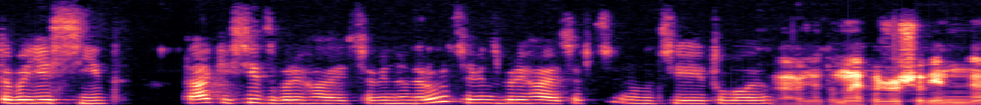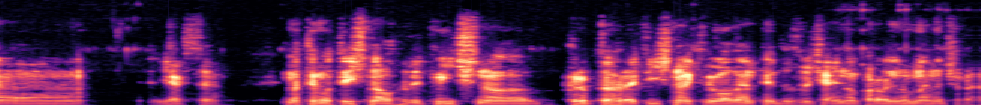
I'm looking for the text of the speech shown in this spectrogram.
в тебе є сід, так, і сід зберігається. Він генерується, він зберігається ну, цією тулою. Правильно, тому я кажу, що він, е, як це, математично, алгоритмічно, криптографічно еквівалентний до звичайного парольного менеджера.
